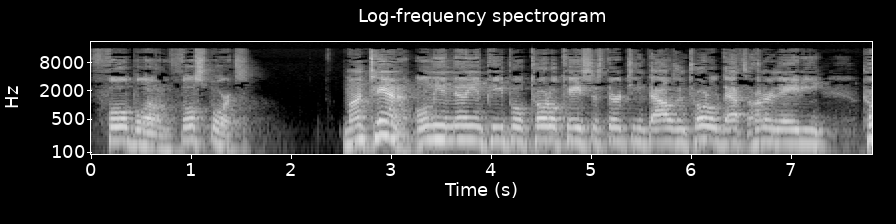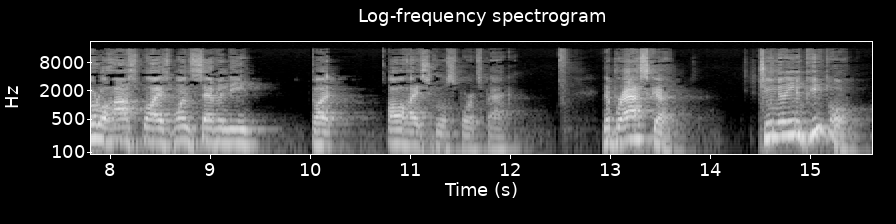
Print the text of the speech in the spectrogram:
full blown, full sports. Montana, only a million people, total cases 13,000, total deaths 180, total hospitalized 170, but all high school sports back. Nebraska, 2 million people,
